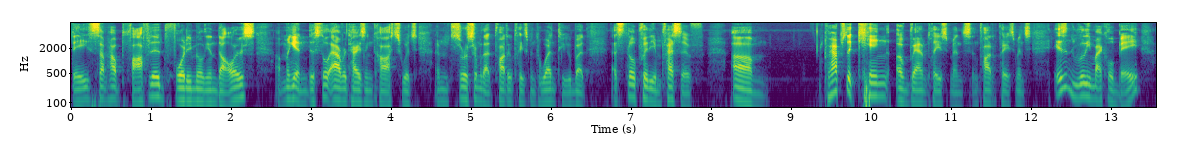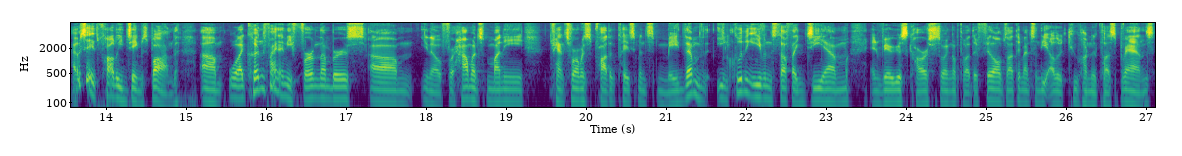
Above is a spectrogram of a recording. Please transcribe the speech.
they somehow profited forty million dollars. Um, again, there's still advertising costs, which I'm sure some of that product placement went to, but that's still pretty impressive. Um, perhaps the king of brand placements and product placements isn't really Michael Bay. I would say it's probably James Bond. Um, well, I couldn't find any firm numbers, um, you know, for how much money Transformers product placements made them, including even stuff like GM and various cars showing up to other films, not to mention the other 200 plus brands.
